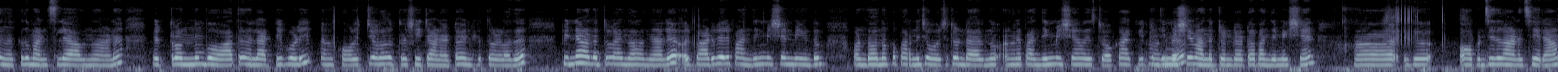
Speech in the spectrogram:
നിങ്ങൾക്കിത് മനസ്സിലാവുന്നതാണ്. ഗിൽട്ടർ ഒന്നും പോവാത്ത നല്ല അടിപൊളി ക്വാളിറ്റിയുള്ള ഗിൽട്ടർ ഷീറ്റാണ് കേട്ടോ എന്റെ അടുത്തുള്ളത്. പിന്നെ വന്നിട്ടുള്ളതെന്ന് പറഞ്ഞാൽ ഒരുപാട് പേര് പഞ്ചിങ് മെഷീൻ വീണ്ടും ഉണ്ടോ എന്നൊക്കെ പറഞ്ഞ് ചോദിച്ചിട്ടുണ്ടായിരുന്നു. അങ്ങനെ പഞ്ചിങ് മെഷീൻ സ്റ്റോക്ക് ആക്കിയിട്ടുണ്ട് പഞ്ചിങ് മെഷീൻ വന്നിട്ടുണ്ട്. കേട്ടോ പഞ്ചിങ് മെഷീൻ ഇത് ഓപ്പൺ ചെയ്ത് കാണിച്ചു തരാം.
